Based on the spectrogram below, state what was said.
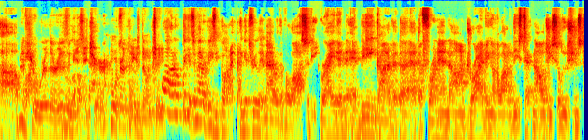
Uh, I'm not sure where there is an easy chair, where things don't change. Well, I don't think it's a matter of easy, but I think it's really a matter of the velocity, right? And and being kind of at the at the front end on driving a lot of these technology solutions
